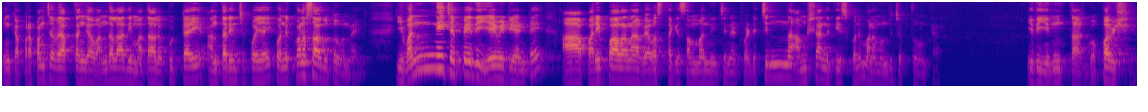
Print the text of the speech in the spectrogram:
ఇంకా ప్రపంచవ్యాప్తంగా వందలాది మతాలు పుట్టాయి అంతరించిపోయాయి కొన్ని కొనసాగుతూ ఉన్నాయి. ఇవన్నీ చెప్పేది ఏమిటి అంటే ఆ పరిపాలనా వ్యవస్థకి సంబంధించినటువంటి చిన్న అంశాన్ని తీసుకొని మన ముందు చెప్తూ ఉంటారు. ఇది ఇంత గొప్ప విషయం.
